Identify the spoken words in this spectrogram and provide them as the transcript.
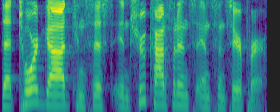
that toward God consists in true confidence and sincere prayer.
